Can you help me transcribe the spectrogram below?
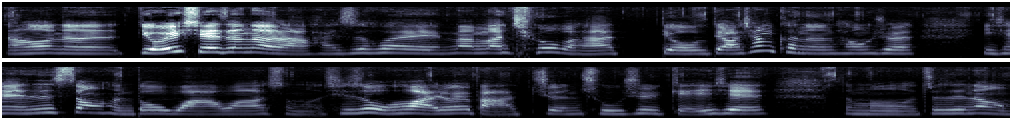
然后呢，有一些真的啦，还是会慢慢就把它丢掉。像可能同学以前也是送很多娃娃什么，其实我后来就会把它捐出去给一些什么，就是那种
